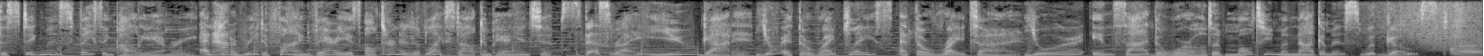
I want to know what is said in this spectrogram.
the stigmas facing polyamory, and how to redefine various alternative lifestyle companionships. That's right, you got it. You're at the right place at the right time. You're inside the world of multi monogamous with Ghost.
